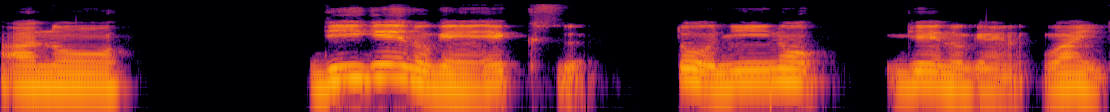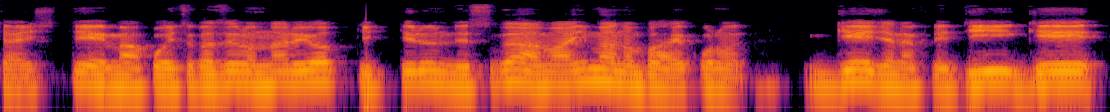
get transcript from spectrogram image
あ、あの、d ゲイの弦 x と2のゲイの弦 y に対して、まあ、こいつが0になるよって言ってるんですが、まあ、今の場合、このゲイじゃなくて d ゲイ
